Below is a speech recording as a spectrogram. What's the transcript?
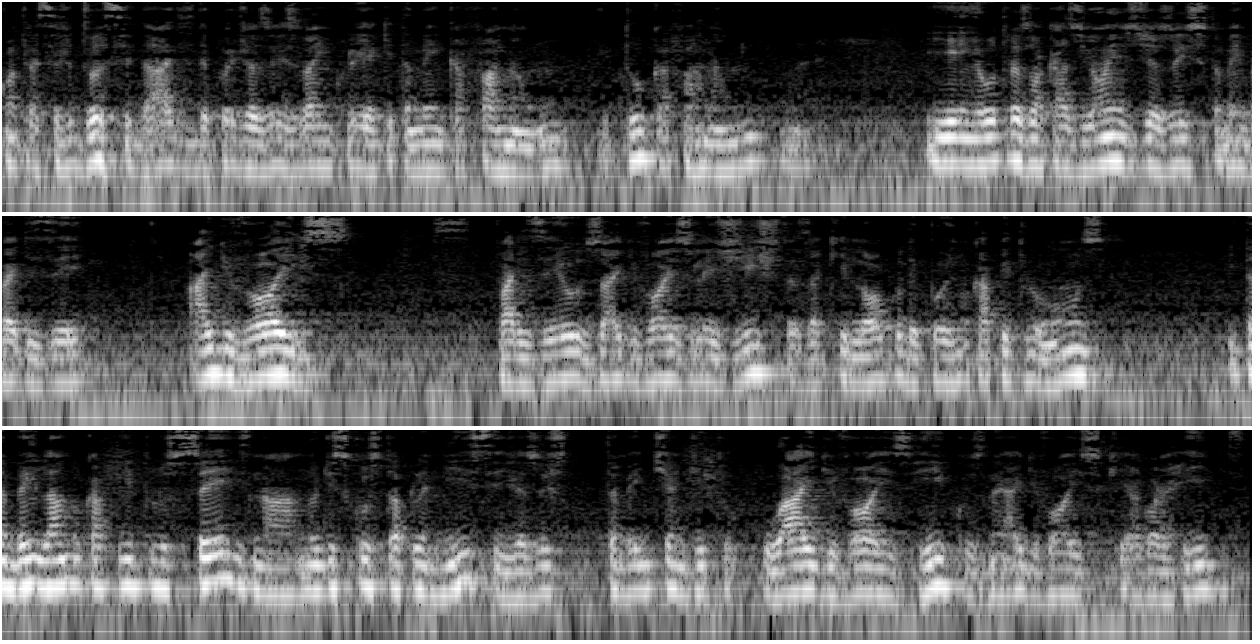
contra essas duas cidades, depois Jesus vai incluir aqui também Cafarnaum, e tu, Cafarnaum, né? E em outras ocasiões, Jesus também vai dizer, ai de vós, fariseus, ai de vós, legistas, aqui logo depois no capítulo 11, e também lá no capítulo 6, na, no discurso da planície, Jesus também tinha dito o ai de vós ricos, né? ai de vós que agora rides.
